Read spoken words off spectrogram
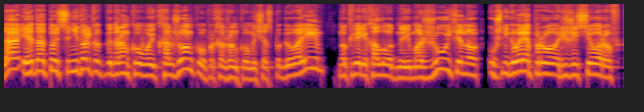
Да, и это относится не только к Дранкову и к Ханжонкову, про Ханжонкова мы сейчас поговорим, но к Вере Холодной и Мажухину, уж не говоря про режиссеров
